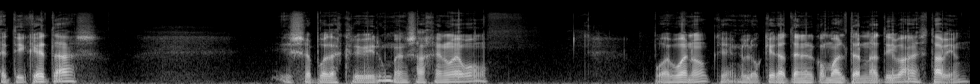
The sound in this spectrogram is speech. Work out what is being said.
etiquetas y se puede escribir un mensaje nuevo. Pues bueno, quien lo quiera tener como alternativa está bien.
